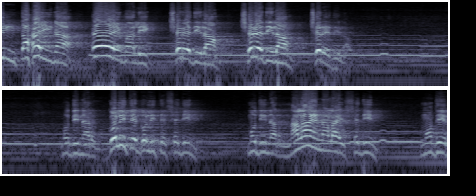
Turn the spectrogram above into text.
ইনতাহাইনা এই মালিক, ছেড়ে দিলাম ছেড়ে দিলাম ছেড়ে দিলাম। মদিনার গলিতে গলিতে সেদিন, মদিনার নালায় নালায় সেদিন মদের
